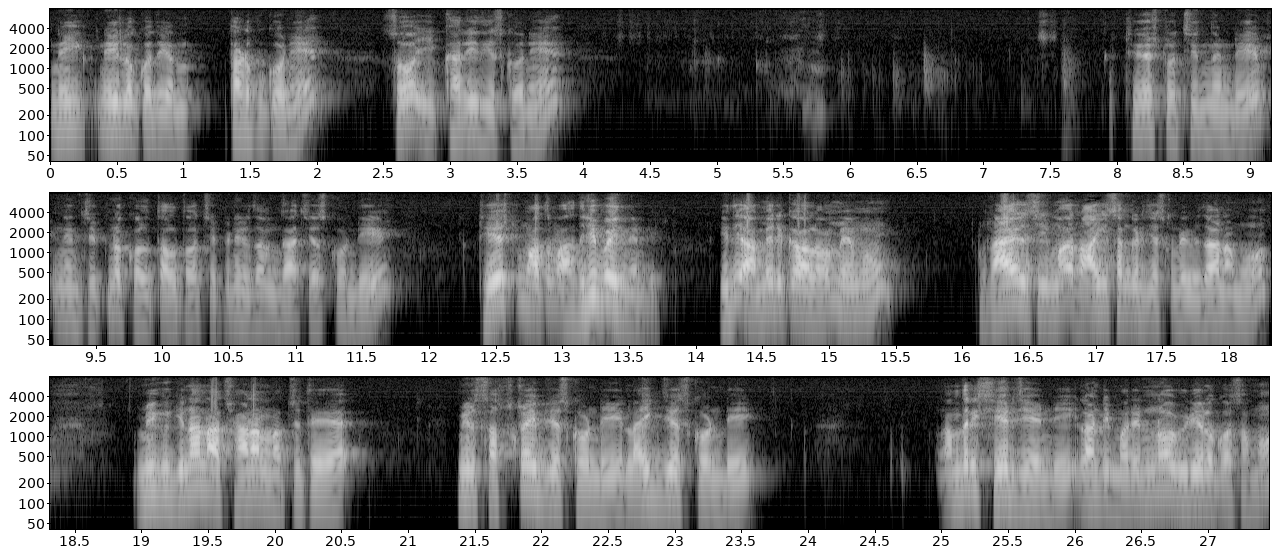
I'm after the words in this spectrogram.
నెయ్యి నెయ్యిలో కొద్దిగా తడుపుకొని సో ఈ కర్రీ తీసుకొని టేస్ట్ వచ్చిందండి. నేను చెప్పిన కొలతలతో చెప్పిన విధంగా చేసుకోండి. టేస్ట్ మాత్రం అదిరిపోయిందండి. ఇది అమెరికాలో మేము రాయలసీమ రాగి సంగటి చేసుకునే విధానము. మీకు గిన నా ఛానల్ నచ్చితే మీరు సబ్స్క్రైబ్ చేసుకోండి లైక్ చేసుకోండి అందరికీ షేర్ చేయండి. ఇలాంటి మరెన్నో వీడియోల కోసము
